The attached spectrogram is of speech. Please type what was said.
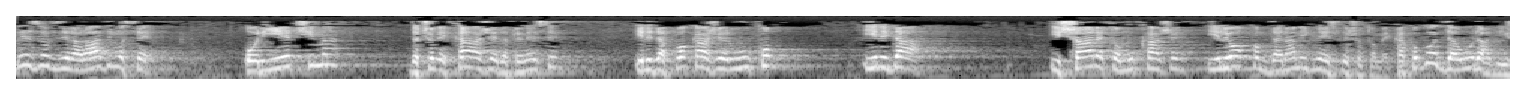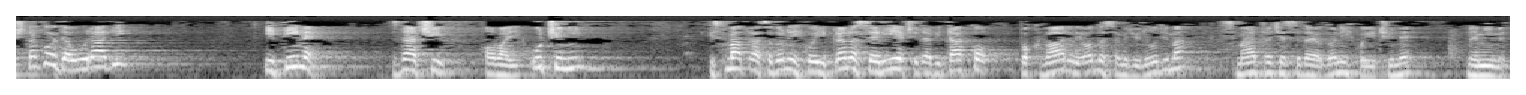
bez obzira radilo se o riječima da čovjek kaže da prenese ili da pokaže rukom ili da i šaretom ukaže ili okom da namigne i slično tome. Kako god da uradi i šta god da uradi i time znači ovaj učini i smatra se od onih koji prenose riječi da bi tako pokvarili odnose među ljudima, smatraće se da je od onih koji čine nemimet.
